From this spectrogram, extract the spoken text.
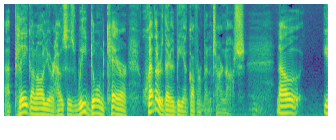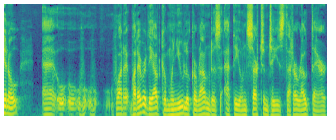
a plague on all your houses. We don't care whether there'll be a government or not. Now, you know, uh, whatever the outcome, when you look around us at the uncertainties that are out there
